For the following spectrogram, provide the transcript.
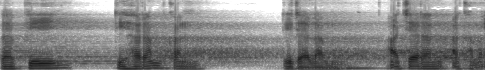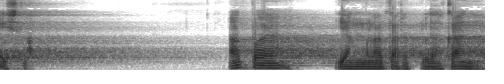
babi diharamkan di dalam ajaran agama Islam. Apa yang melatar belakangi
